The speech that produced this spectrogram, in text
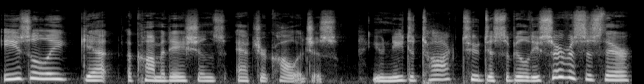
easily get accommodations at your colleges. You need to talk to disability services there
